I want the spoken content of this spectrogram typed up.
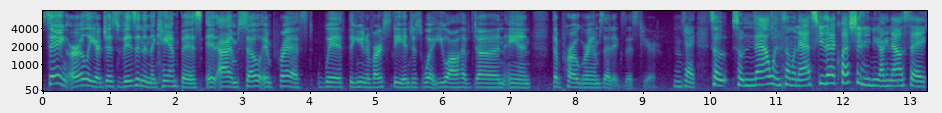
saying earlier, just visiting the campus, it, I'm so impressed with the university and just what you all have done and the programs that exist here. Okay, so so now when someone asks you that question, you I can now say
